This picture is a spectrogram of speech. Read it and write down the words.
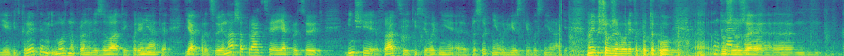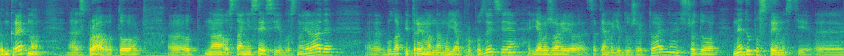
є відкритим і можна проаналізувати і порівняти, як працює наша фракція, як працюють інші фракції, які сьогодні присутні у Львівській обласній раді. Ну, якщо вже говорити про таку дуже вже конкретно справу, то от на останній сесії обласної ради е, була підтримана моя пропозиція. Я вважаю, ця тема є дуже актуальною щодо недопустимості е,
